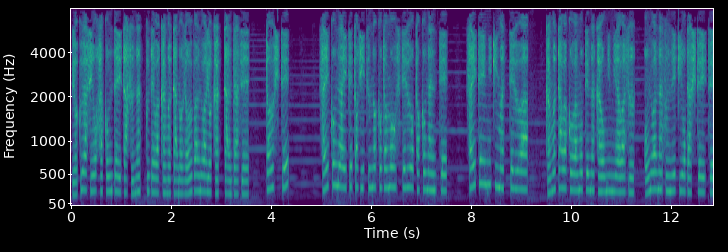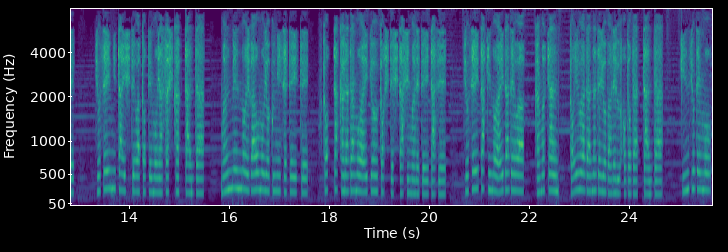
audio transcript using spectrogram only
よく足を運んでいたスナックでは蒲田の評判は良かったんだぜ。どうして？再婚相手と実の子供を捨てる男なんて、最低に決まってるわ。蒲田はこわもてな顔に似合わず、温和な雰囲気を出していて、女性に対してはとても優しかったんだ。満面の笑顔もよく見せていて、太った体も愛嬌として親しまれていたぜ。女性たちの間では、かまちゃん、というあだ名で呼ばれるほどだったんだ。近所でも、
